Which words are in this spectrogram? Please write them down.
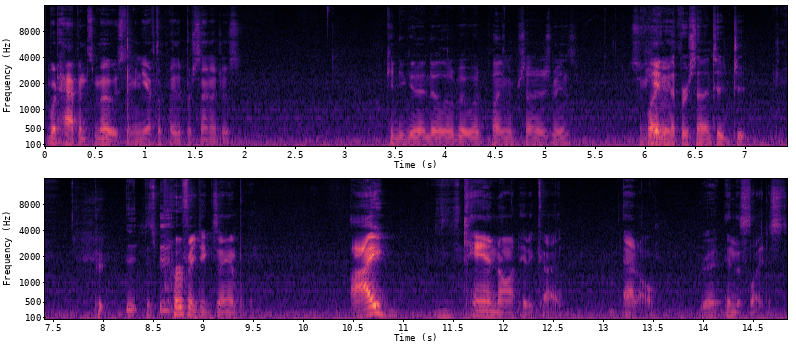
what happens most. I mean, you have to play the percentages. Can you get into a little bit what playing the percentage means? So playing the percentage. It's a perfect example. I cannot hit a cut at all. Right. in the slightest.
